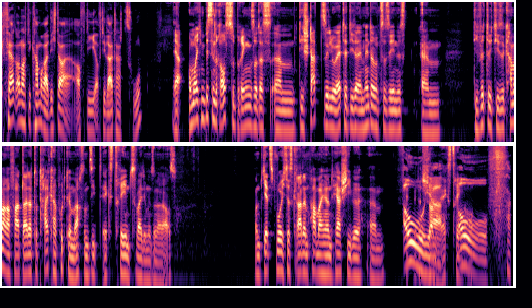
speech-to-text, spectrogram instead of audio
fährt auch noch die Kamera dichter auf die, auf die Leiter zu. Ja, um euch ein bisschen rauszubringen, so dass ähm, die Stadtsilhouette, die da im Hintergrund zu sehen ist, ähm, die wird durch diese Kamerafahrt leider total kaputt gemacht und sieht extrem zweidimensional aus. Und jetzt, wo ich das gerade ein paar Mal hin und her schiebe, ähm, das schon extrem. Oh, fuck.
